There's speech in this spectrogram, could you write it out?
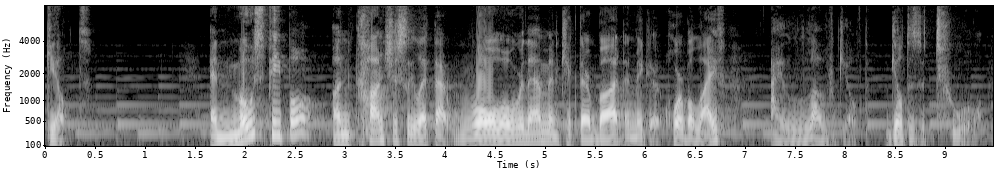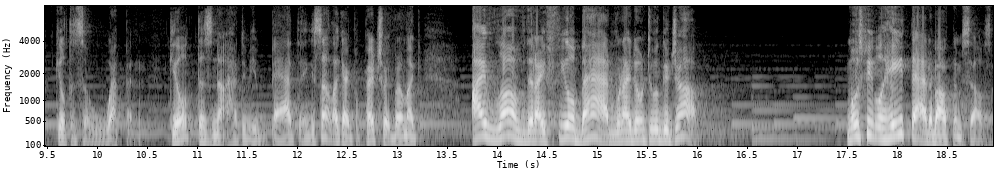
guilt. And most people unconsciously let that roll over them and kick their butt and make a horrible life. I love guilt. Guilt is a tool, guilt is a weapon. Guilt does not have to be a bad thing. It's not like I perpetuate, but I'm like, I love that I feel bad when I don't do a good job. Most people hate that about themselves.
